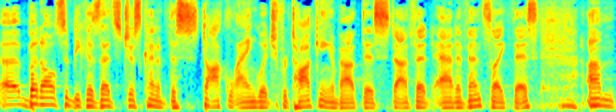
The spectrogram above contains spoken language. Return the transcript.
uh, but also because that's just kind of the stock language for talking about this stuff at, at events like this. Um,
